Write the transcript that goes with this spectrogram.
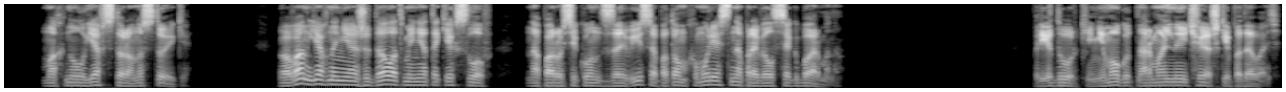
— махнул я в сторону стойки. Вован явно не ожидал от меня таких слов. На пару секунд завис, а потом, хмурясь, направился к бармену. «Придурки, не могут нормальные чашки подавать».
